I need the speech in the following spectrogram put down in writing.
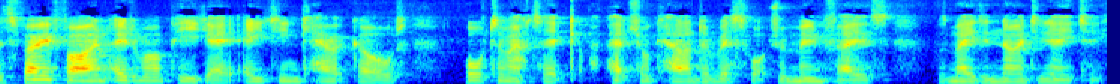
This very fine Audemars Piguet 18 karat gold automatic perpetual calendar wristwatch with moon phase was made in 1980.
